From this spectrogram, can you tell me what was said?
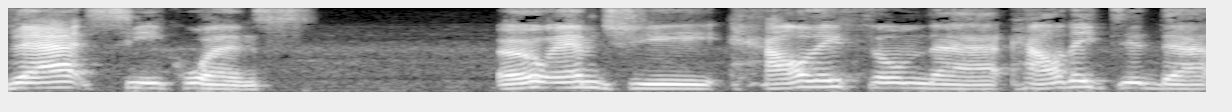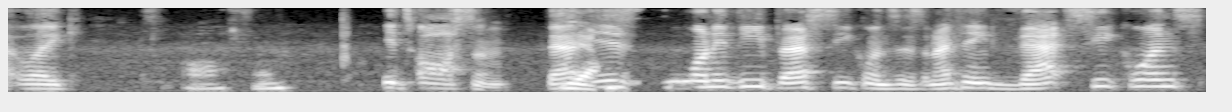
that sequence OMG, how they filmed that, how they did that, like Awesome. it's awesome. That is Yeah. one of the best sequences, and I think that sequence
